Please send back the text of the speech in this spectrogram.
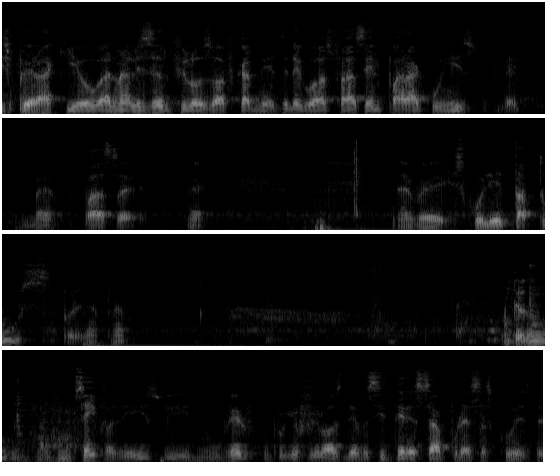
esperar que eu, analisando filosoficamente o negócio, faça ele parar com isso. Né? Passa, né? Vai escolher tatus, por exemplo, né? Eu não, não, sei fazer isso e não vejo porque o filósofo deve se interessar por essas coisas. Tá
